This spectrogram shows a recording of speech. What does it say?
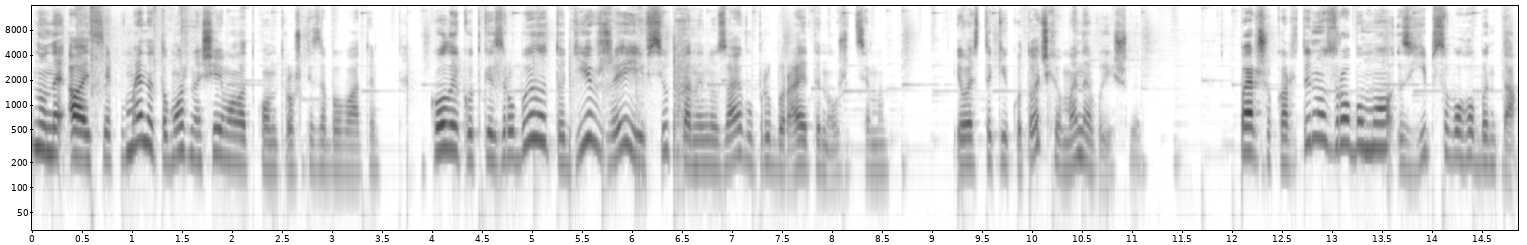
ну не айс, як в мене, то можна ще й молотком трошки забивати. Коли кутки зробили, тоді вже і всю тканину зайву прибираєте ножицями. І ось такі куточки в мене вийшли. Першу картину зробимо з гіпсового бинта.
